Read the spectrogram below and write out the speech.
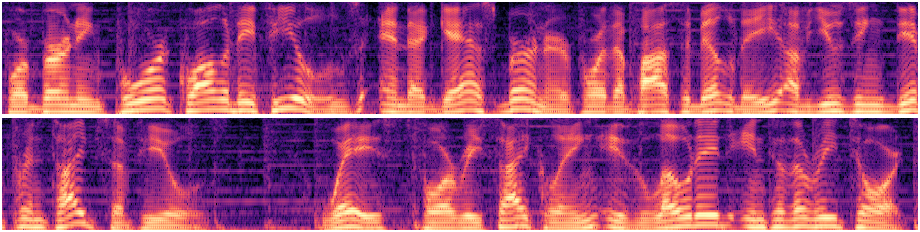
for burning poor quality fuels and a gas burner for the possibility of using different types of fuels. Waste for recycling is loaded into the retort.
